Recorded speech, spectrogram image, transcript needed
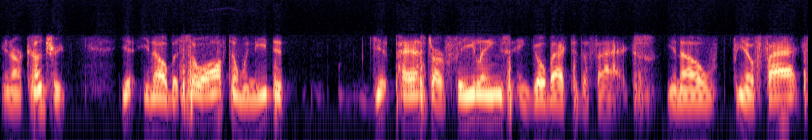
in our country. You, you know, but so often we need to get past our feelings and go back to the facts. You know, you know, facts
